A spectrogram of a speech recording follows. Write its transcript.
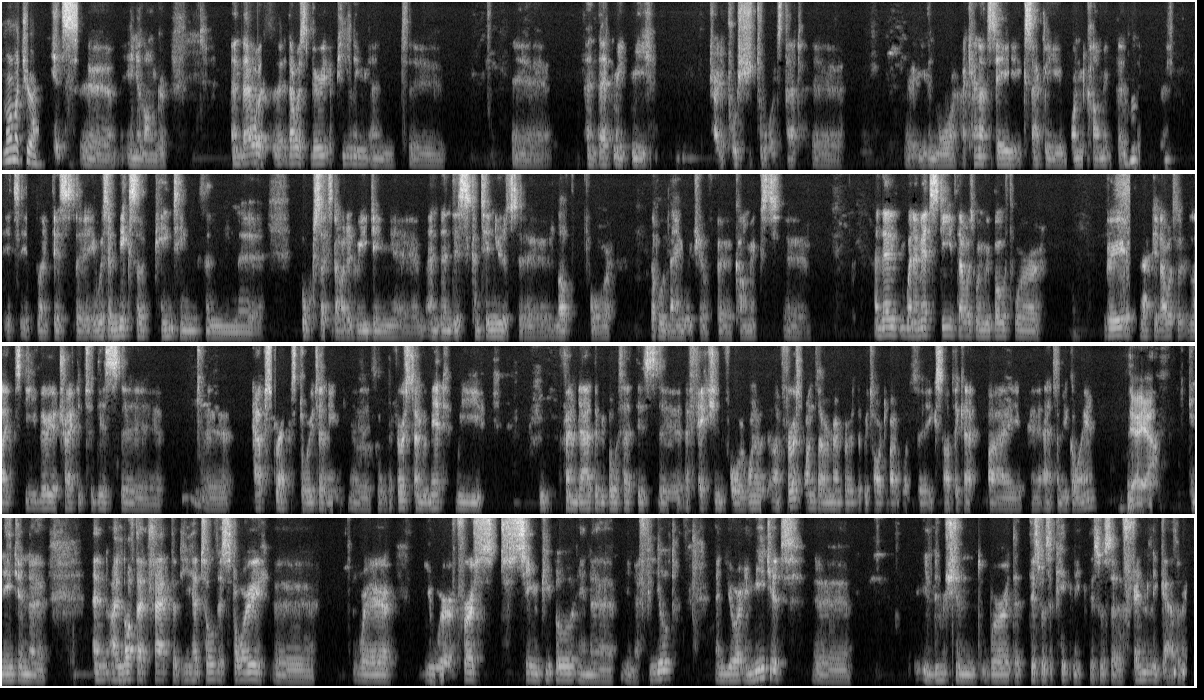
more mature. It's uh, any longer, and that was uh, that was very appealing, and and that made me try to push towards that even more. I cannot say exactly one comic that. Mm -hmm it's like this. Uh, it was a mix of paintings and uh, books I started reading, um, and then this continuous uh, love for the whole language of uh, comics. Uh, and then when I met Steve, that was when we both were very attracted. I was like Steve, very attracted to this abstract storytelling. So the first time we met, we, found out that we both had this uh, affection for one of our first ones. I remember that we talked about was uh, Exotica by uh, Atom Egoyan. Yeah, yeah. Canadian, and I love that fact that he had told this story where you were first seeing people in a in a field, and your immediate uh, illusion were that this was a picnic, this was a friendly gathering.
